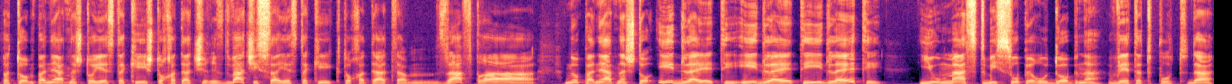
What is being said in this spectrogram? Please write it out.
Потом понятно, что есть такие, что хотят через 2 часа, есть такие, кто хотят там завтра, но понятно, что и для этих, и для этих, и для этих you must be супер удобно в этот путь, да?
